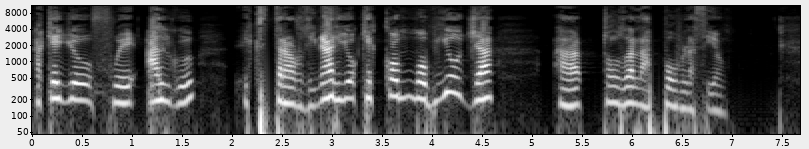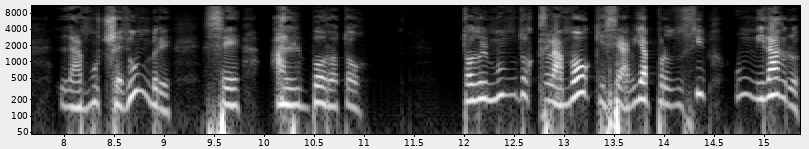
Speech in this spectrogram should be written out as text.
Aquello fue algo extraordinario que conmovió ya a toda la población. La muchedumbre se alborotó. Todo el mundo clamó que se había producido un milagro,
